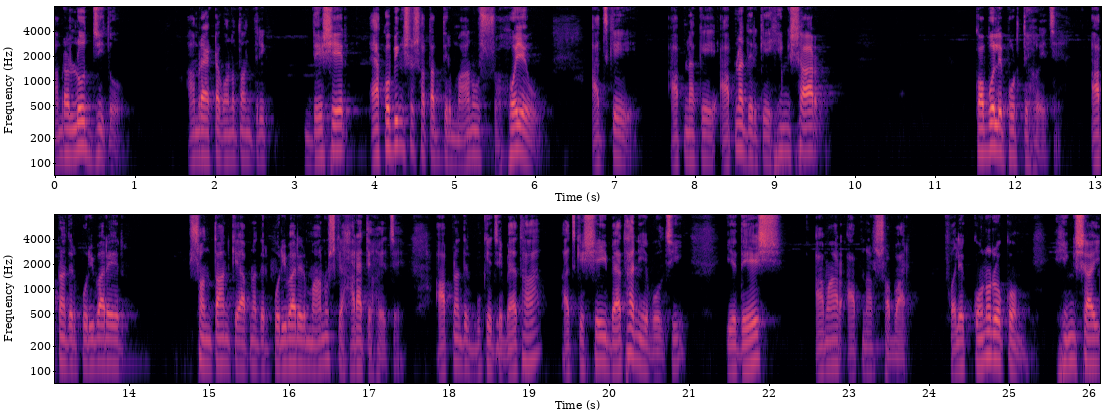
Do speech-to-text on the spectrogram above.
আমরা লজ্জিত, আমরা একটা গণতান্ত্রিক দেশের একবিংশ শতাব্দীর মানুষ হয়েও আজকে আপনাকে, আপনাদেরকে হিংসার কবলে পড়তে হয়েছে। আপনাদের পরিবারের সন্তানকে, আপনাদের পরিবারের মানুষকে হারাতে হয়েছে। আপনাদের বুকে যে ব্যথা, আজকে সেই ব্যথা নিয়ে বলছি, এ দেশ আমার, আপনার সবার। ফলে কোনো রকম হিংসায়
